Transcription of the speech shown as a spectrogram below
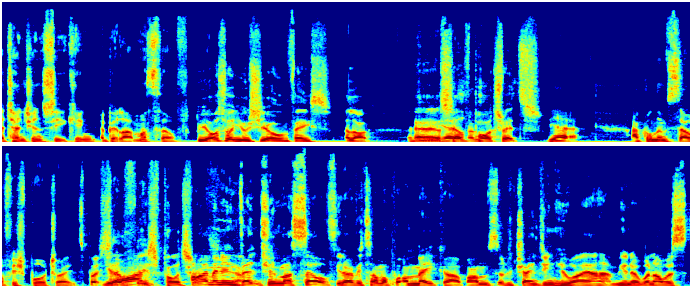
attention seeking, a bit like myself. We also use your own face a lot. Uh, yeah, Self-portraits. Yeah. I call them selfish portraits. But you Selfish know, I'm, portraits, I'm an yeah. invention myself. You know, every time I put on makeup, I'm sort of changing who I am. You know, when I was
